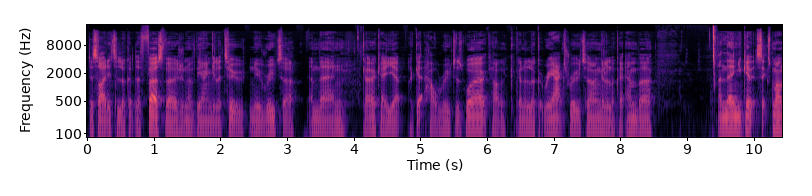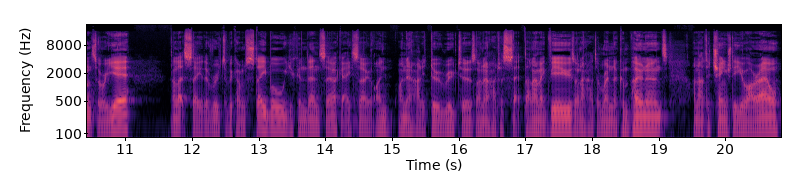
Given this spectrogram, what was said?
decided to look at the first version of the Angular 2 new router, and then go, okay, yep, I get how routers work. I'm going to look at React's router. I'm going to look at Ember and then you give it six months or a year and let's say the router becomes stable you can then say okay so I, I know how to do routers i know how to set dynamic views i know how to render components i know how to change the url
